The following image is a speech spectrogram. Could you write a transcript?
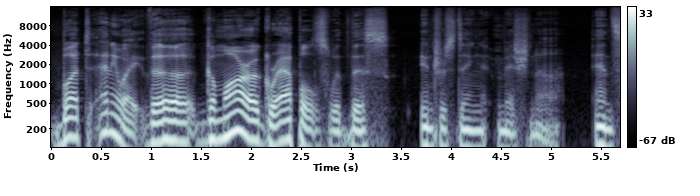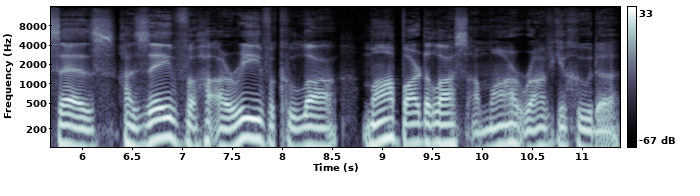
But anyway, the Gemara grapples with this interesting Mishnah and says, Hazev v'ha'ari v'kula ma bardalas amar Rav Yehuda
